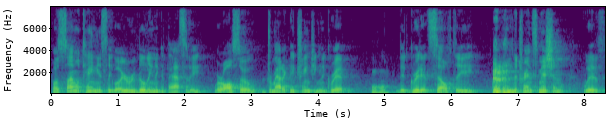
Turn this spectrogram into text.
Well, simultaneously, while you're rebuilding the capacity, we're also dramatically changing the grid. Mm-hmm. The grid itself, the, the transmission with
